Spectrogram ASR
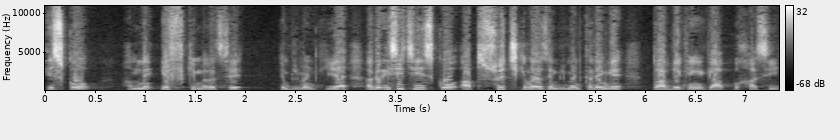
اس کو ہم نے اف کی مدد سے امپلیمنٹ کیا ہے۔ اگر اسی چیز کو آپ سوئچ کی مدد سے امپلیمنٹ کریں گے، تو آپ دیکھیں گے کہ آپ کو خاصی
